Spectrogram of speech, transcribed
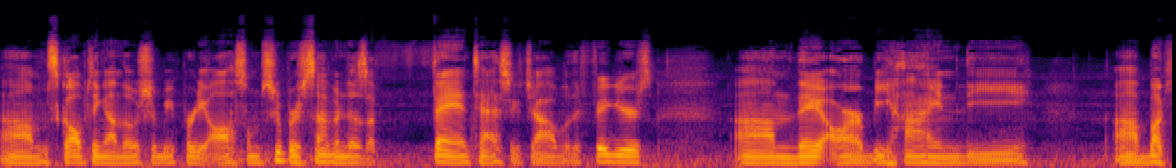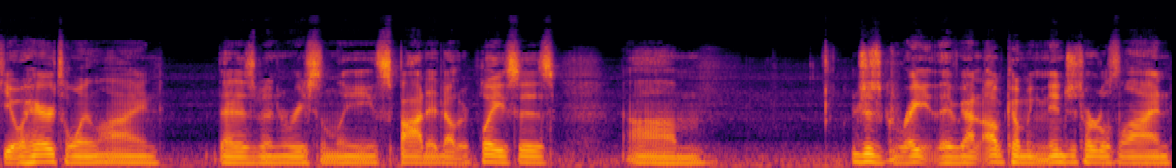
um, sculpting on those should be pretty awesome. Super 7 does a fantastic job with the figures. Um, they are behind the uh, Bucky O'Hare toy line that has been recently spotted other places. Um, just great. They've got an upcoming Ninja Turtles line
